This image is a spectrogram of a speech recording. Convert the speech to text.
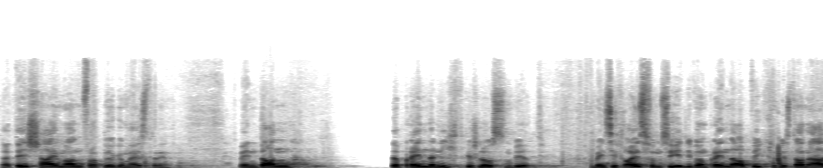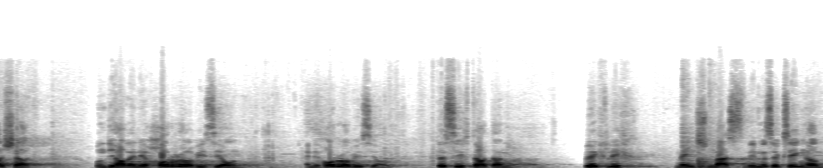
Na, das schaue ich mir an, Frau Bürgermeisterin. Wenn dann der Brenner nicht geschlossen wird und wenn sich alles vom Süden über den Brenner abwickelt, wie es dann ausschaut, und ich habe eine Horrorvision, eine Horrorvision, dass sich da dann wirklich Menschenmassen, wie wir es ja gesehen haben,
